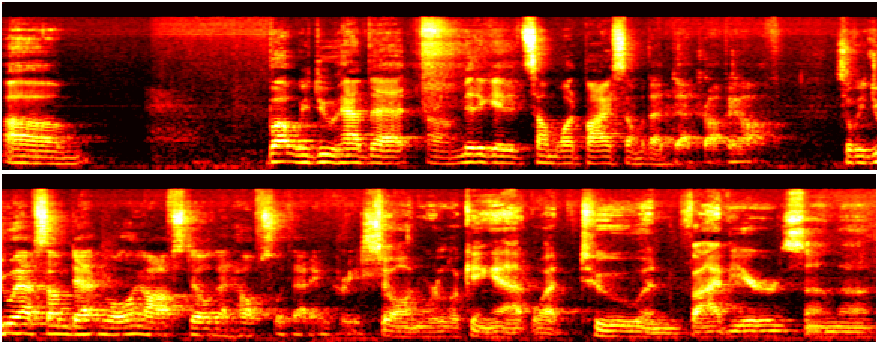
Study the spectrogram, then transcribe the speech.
Um, but we do have that um, mitigated somewhat by some of that debt dropping off. So we do have some debt rolling off still that helps with that increase. So, and we're looking at what, two and five years on the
